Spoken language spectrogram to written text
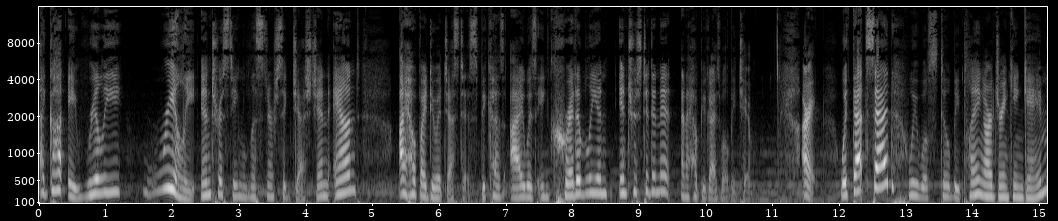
I got a really, really interesting listener suggestion, and I hope I do it justice because I was incredibly in- interested in it, and I hope you guys will be too. All right. With that said, we will still be playing our drinking game,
